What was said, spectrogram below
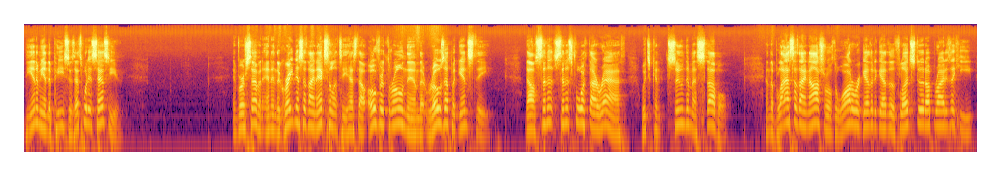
the enemy into pieces. That's what it says here. In verse 7 And in the greatness of thine excellency hast thou overthrown them that rose up against thee. Thou sentest forth thy wrath, which consumed them as stubble. And the blast of thy nostrils, the water were gathered together, the flood stood upright as a heap,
